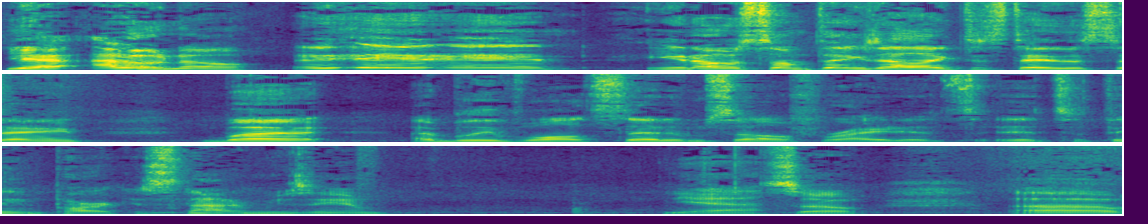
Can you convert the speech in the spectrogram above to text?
yeah, I don't know, and, and, and, you know, some things I like to stay the same, but I believe Walt said himself, right? It's it's a theme park. It's not a museum. Yeah. So, uh,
